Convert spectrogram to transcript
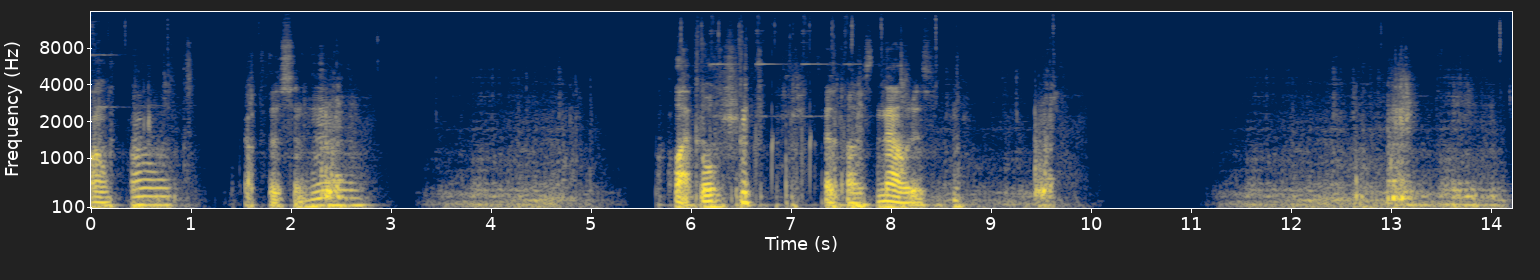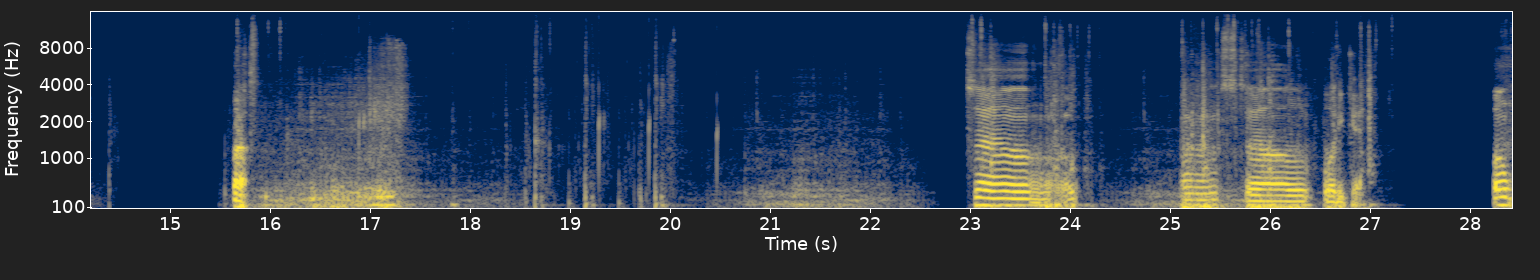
Well, well, got this in here. Quite full. That's Now it is. But so uh, so 40k. Boom.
